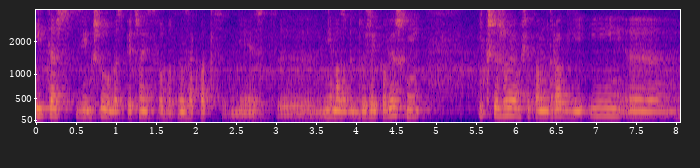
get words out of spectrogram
i też zwiększyło bezpieczeństwo, bo ten zakład nie, jest, e, nie ma zbyt dużej powierzchni i krzyżują się tam drogi i e,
